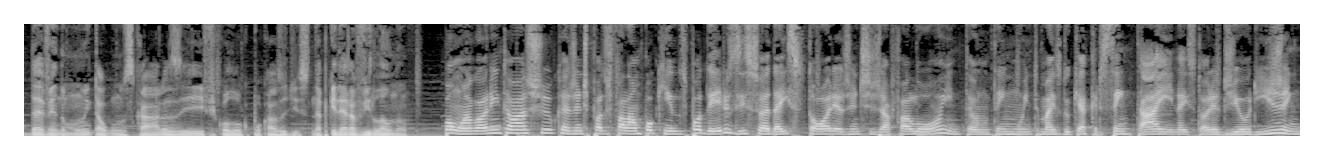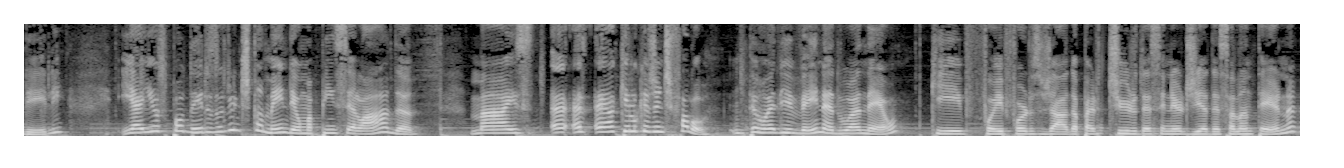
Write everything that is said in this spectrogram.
devendo muito a alguns caras e ficou louco por causa disso. Não é porque ele era vilão não. Bom, agora então acho que a gente pode falar um pouquinho dos poderes. Isso é da história, a gente já falou, então não tem muito mais do que acrescentar aí na história de origem dele. E aí os poderes a gente também deu uma pincelada, mas é, é, é aquilo que a gente falou. Então ele vem, né, do anel, que foi forjado a partir dessa energia dessa lanterna.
